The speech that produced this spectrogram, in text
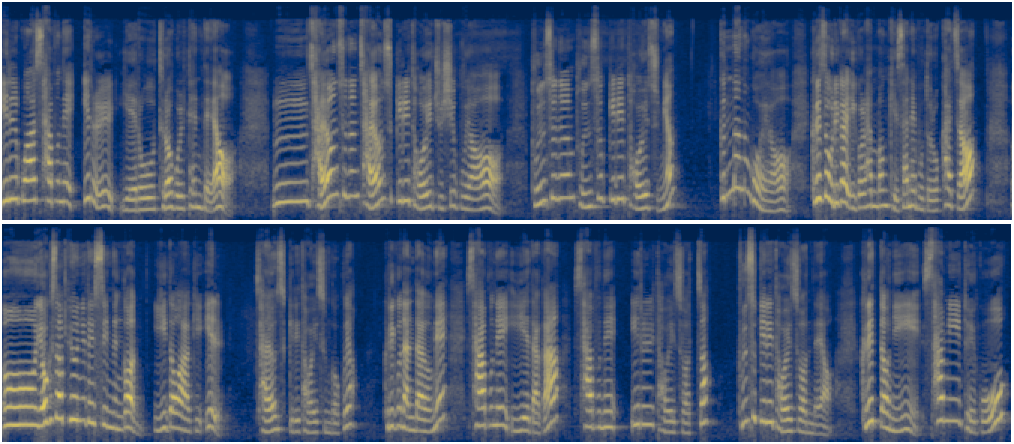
1과 4분의 1을 예로 들어볼 텐데요. 음, 자연수는 자연수끼리 더해 주시고요. 분수는 분수끼리 더해 주면 끝나는 거예요. 그래서 우리가 이걸 한번 계산해 보도록 하죠. 어, 여기서 표현이 될 수 있는 건 2 더하기 1, 자연수끼리 더해 준 거고요. 그리고 난 다음에 4분의 2에다가 4분의 1을 더해 주었죠. 분수끼리 더해 주었네요. 그랬더니 3이 되고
